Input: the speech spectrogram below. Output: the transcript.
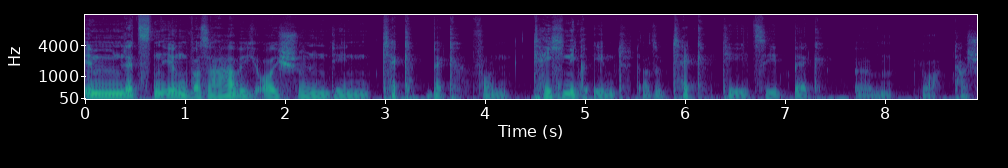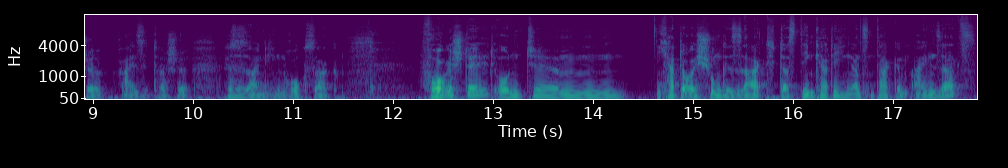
Im letzten Irgendwasser habe ich euch schon den Tech-Bag von Technik eben, also Tech, TEC-Bag, ähm, ja, Tasche, Reisetasche, es ist eigentlich ein Rucksack, vorgestellt und ähm, ich hatte euch schon gesagt, das Ding hatte ich den ganzen Tag im Einsatz.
